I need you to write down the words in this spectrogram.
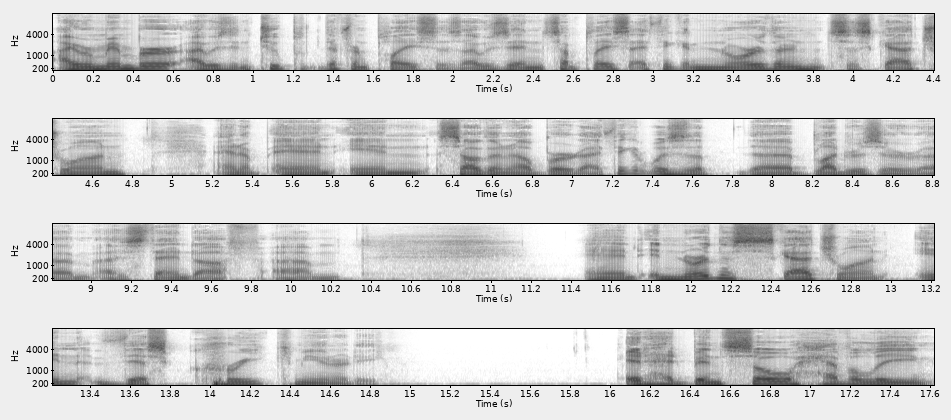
I remember I was in two different places. I was in some place I think in northern Saskatchewan and and in southern Alberta. I think it was the the Blood Reserve um, a standoff. Um, and in northern Saskatchewan, in this Cree community, it had been so heavily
